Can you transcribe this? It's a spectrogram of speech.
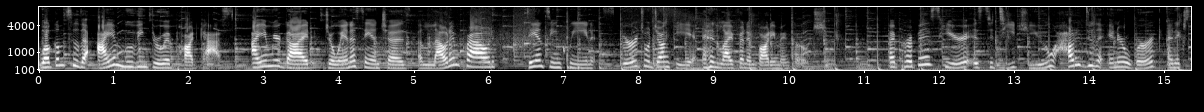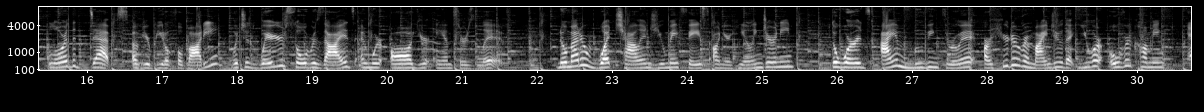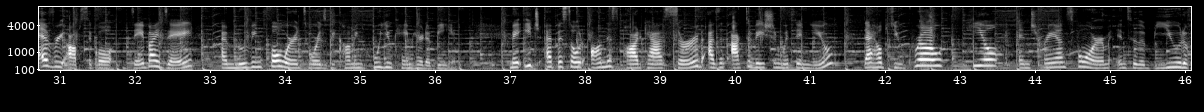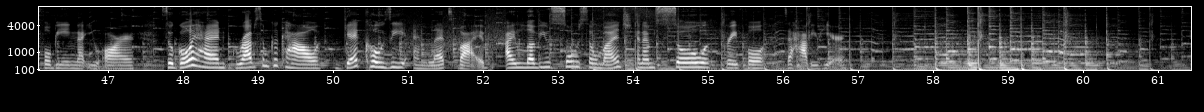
Welcome to the I Am Moving Through It podcast. I am your guide, Joanna Sanchez, a loud and proud dancing queen, spiritual junkie, and life and embodiment coach. My purpose here is to teach you how to do the inner work and explore the depths of your beautiful body, which is where your soul resides and where all your answers live. No matter what challenge you may face on your healing journey, the words, I am moving through it, are here to remind you that you are overcoming every obstacle day by day and moving forward towards becoming who you came here to be. May each episode on this podcast serve as an activation within you that helps you grow, heal, and transform into the beautiful being that you are. So go ahead, grab some cacao, get cozy, and let's vibe. I love you so, so much, and I'm so grateful to have you here.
